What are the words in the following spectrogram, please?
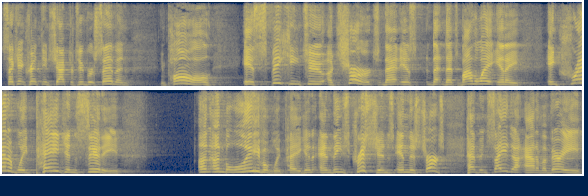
2 Corinthians chapter 2 verse 7 and Paul is speaking to a church that is that, that's by the way in a incredibly pagan city un- unbelievably pagan and these Christians in this church have been saved out of a very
